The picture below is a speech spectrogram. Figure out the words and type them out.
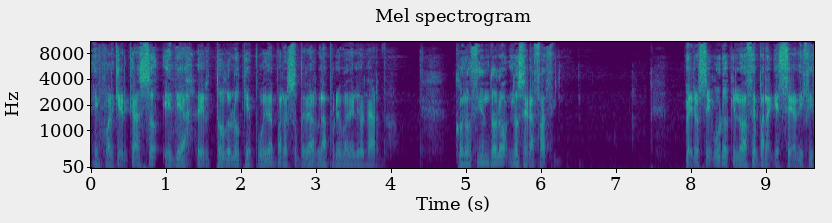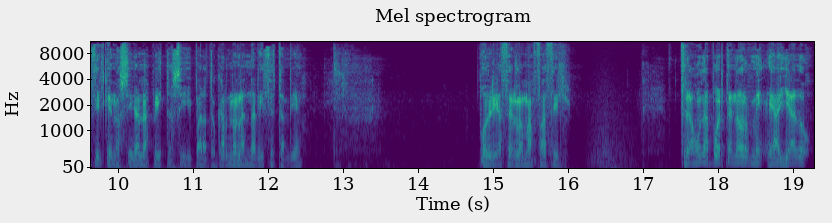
En cualquier caso, he de hacer todo lo que pueda para superar la prueba de Leonardo. Conociéndolo, no será fácil. Pero seguro que lo hace para que sea difícil que nos sigan las pistas y para tocarnos las narices también. Podría hacerlo más fácil. Tras una puerta enorme he hallado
